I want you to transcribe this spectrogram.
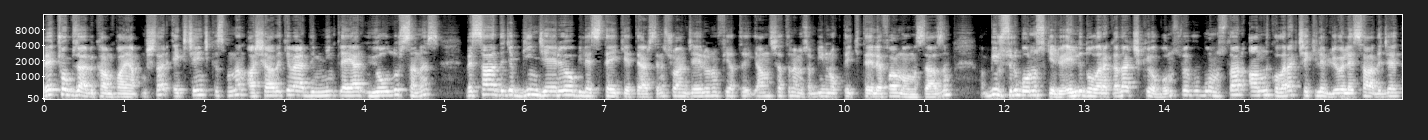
Ve çok güzel bir kampanya yapmışlar. Exchange kısmından aşağıdaki verdiğim linkle eğer üye olursanız ve sadece 1000 CRO bile stake ederseniz şu an CRO'nun fiyatı yanlış hatırlamıyorsam 1.2 TL falan olması lazım. Bir sürü bonus geliyor. 50 dolara kadar çıkıyor bonus ve bu bonuslar anlık olarak çekilebiliyor. Öyle sadece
